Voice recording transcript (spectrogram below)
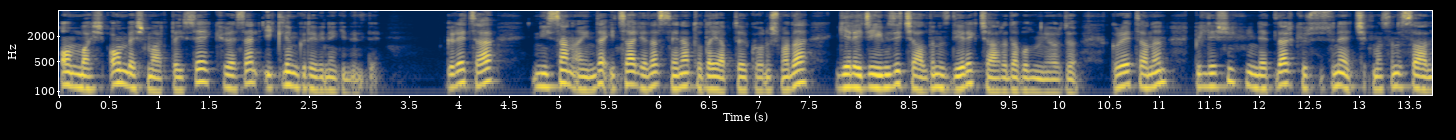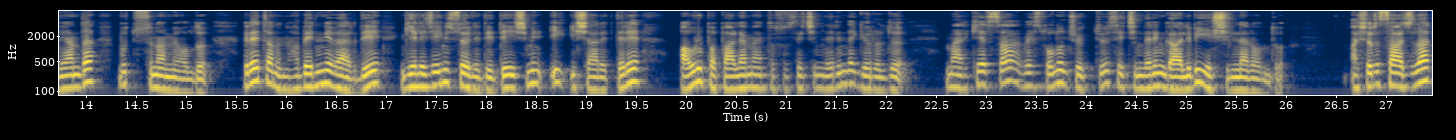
15 Mart'ta ise küresel iklim grevine gidildi. Greta Nisan ayında İtalya'da Senato'da yaptığı konuşmada geleceğimizi çaldınız diyerek çağrıda bulunuyordu. Greta'nın Birleşmiş Milletler kürsüsüne çıkmasını sağlayan da bu tsunami oldu. Greta'nın haberini verdiği, geleceğini söylediği değişimin ilk işaretleri Avrupa Parlamentosu seçimlerinde görüldü. Merkez sağ ve solun çöktüğü seçimlerin galibi Yeşiller oldu. Aşırı sağcılar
